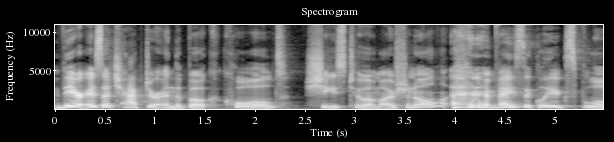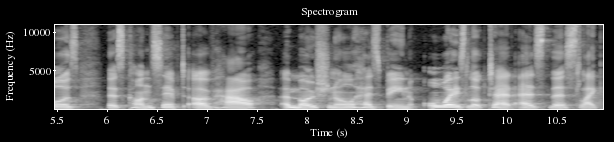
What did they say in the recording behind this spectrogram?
There is a chapter in the book called she's too emotional. And it basically explores this concept of how emotional has been always looked at as this like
